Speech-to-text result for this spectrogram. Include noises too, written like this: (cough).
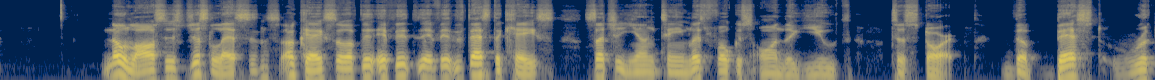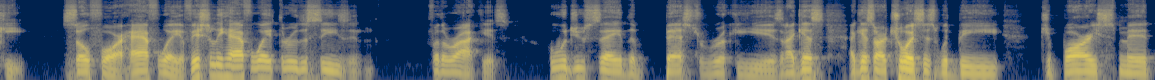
No losses, just lessons. Okay, so if if it if it, if that's the case, such a young team, let's focus on the youth to start. The best rookie so far, halfway, officially halfway through the season for the Rockets. Who would you say the best rookie is? And I guess I guess our choices would be Jabari Smith,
